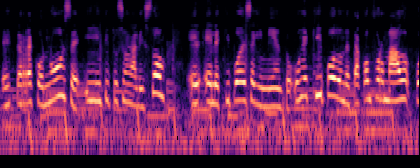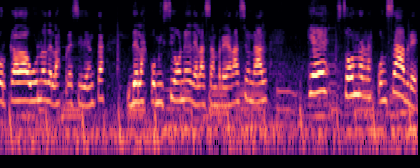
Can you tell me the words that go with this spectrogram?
este, reconoce e institucionalizó el, el, equipo de seguimiento. Un equipo donde está conformado por cada una de las presidentas de las comisiones de la Asamblea Nacional que son los responsables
